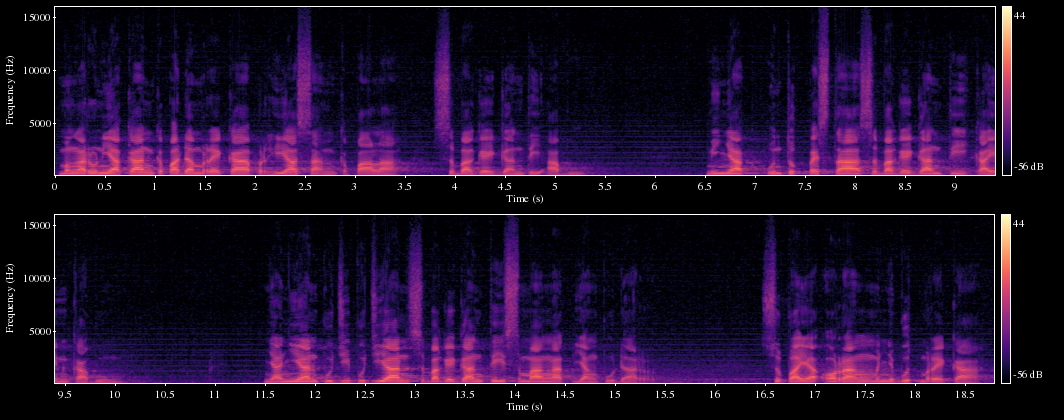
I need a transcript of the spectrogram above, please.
mengaruniakan kepada mereka perhiasan kepala sebagai ganti abu, minyak untuk pesta sebagai ganti kain kabung, nyanyian puji-pujian sebagai ganti semangat yang pudar, supaya orang menyebut mereka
